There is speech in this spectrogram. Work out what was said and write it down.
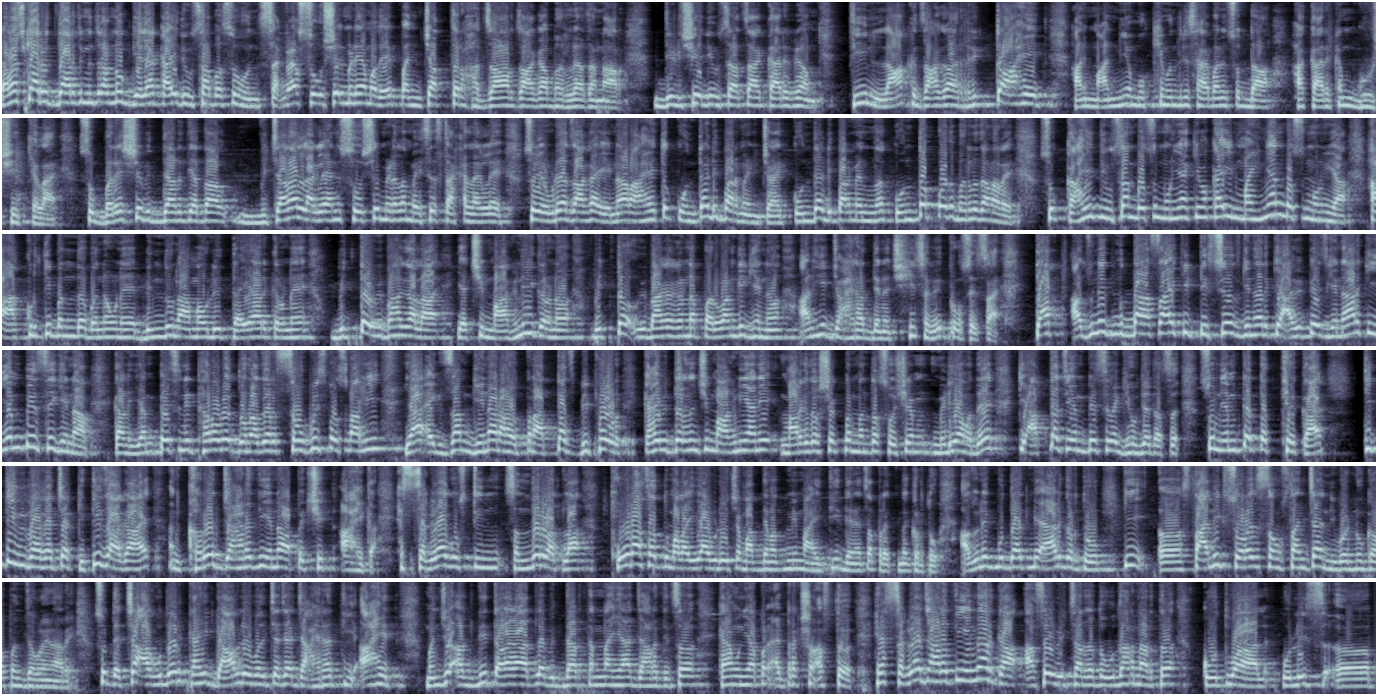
नमस्कार विद्यार्थी मित्रांनो गेल्या काही दिवसापासून सगळ्या सोशल मीडियामध्ये पंच्याहत्तर हजार जागा भरल्या जाणार. दीडशे दिवसाचा कार्यक्रम तीन लाख जागा रिक्त आहेत. आणि माननीय मुख्यमंत्री साहेबांनी सुद्धा हा कार्यक्रम घोषित केला आहे सो बरेचसे विद्यार्थी आता विचारायला लागले आणि सोशल मीडियाला मेसेज टाकायला लागले. सो एवढ्या जागा येणार आहे तर कोणत्या डिपार्टमेंटच्या आहेत? कोणत्या डिपार्टमेंटनं कोणतं पद भरलं जाणार आहे? सो काही दिवसांपासून म्हणूया किंवा काही महिन्यांपासून म्हणूया हा आकृतीबंध बनवणे बिंदू नामावली तयार करणे वित्त विभागाला याची मागणी करणं वित्त विभागाकडनं परवानगी घेणं आणि ही जाहिरात देण्याची ही सगळी प्रोसेस आहे. त्यात अजून एक मुद्दा असा आहे की टीसीएस घेणार की आयपीएस घेणार की एमपीएससी घेणार? कारण एमपीएससीने ठरवलं दोन हजार सव्वीसपासून आम्ही या एक्झाम घेणार आहोत. पण आत्ताच बिफोर काही विद्यार्थ्यांची मागणी आणि मार्गदर्शक पण म्हणतात सोशल मीडियामध्ये की आत्ताच एमपीएससीला घेऊ देत असं. सो नेमकं तथ्य काय? किती विभागाच्या किती जागा आहे आणि खरंच जाहिराती येणं अपेक्षित आहे का? ह्या सगळ्या गोष्टी संदर्भातला थोडासा तुम्हाला या व्हिडिओच्या माध्यमातून मी माहिती देण्याचा प्रयत्न करतो. अजून एक मुद्दा मी ऍड करतो की स्थानिक स्वराज्य संस्थांच्या निवडणुका पण जवळ येणार आहे. सो त्याच्या अगोदर काही गाव लेवलच्या ज्या जाहिराती आहेत म्हणजे अगदी तळागाळातल्या विद्यार्थ्यांना ह्या जाहिरातीचं काय म्हणूया आपण अट्रॅक्शन असतं. ह्या सगळ्या जाहिराती येणार का? असं विचार जातो. उदाहरणार्थ कोतवाल पोलीस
